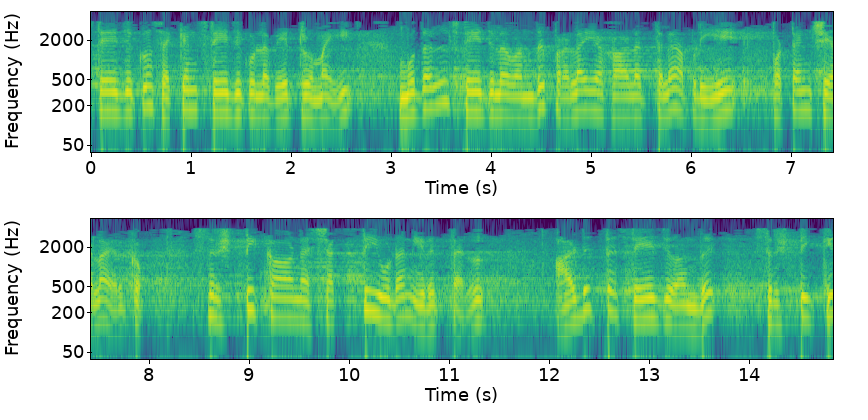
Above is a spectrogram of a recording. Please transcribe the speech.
ஸ்டேஜுக்கும் செகண்ட் ஸ்டேஜுக்குள்ள வேற்றுமை முதல் ஸ்டேஜில் வந்து பிரளய காலத்துல அப்படியே பொட்டன்சியலா இருக்கும். சிருஷ்டிக்கான சக்தியுடன் இருத்தல் அடுத்த ஸ்டேஜ் வந்து சிருஷ்டிக்கு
